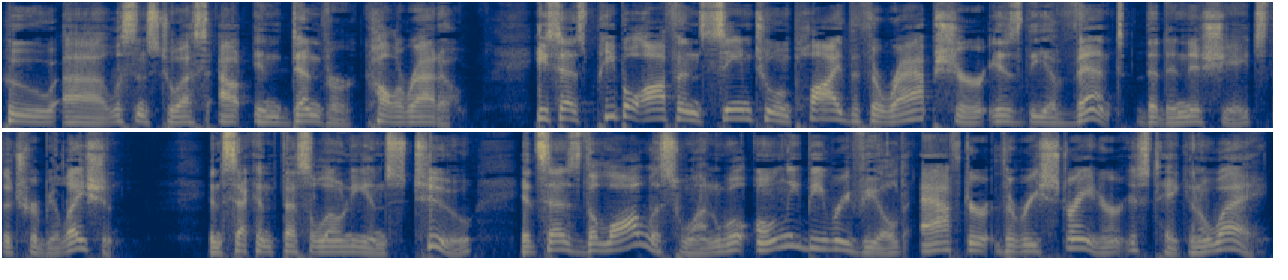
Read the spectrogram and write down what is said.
who uh, listens to us out in Denver, Colorado. He says people often seem to imply that the rapture is the event that initiates the tribulation. In 2 Thessalonians 2, it says the lawless one will only be revealed after the restrainer is taken away.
